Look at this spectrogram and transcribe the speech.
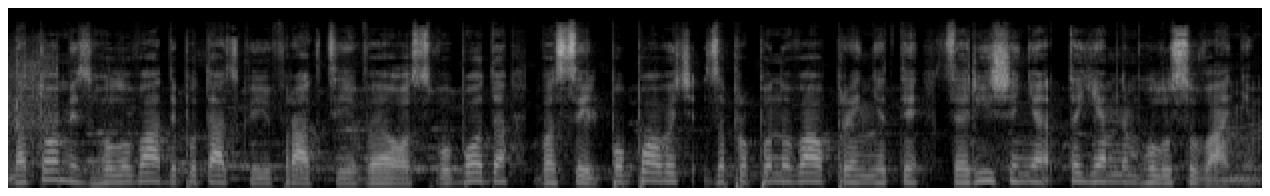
Натомість голова депутатської фракції ВО Свобода Василь Попович запропонував прийняти це рішення таємним голосуванням.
